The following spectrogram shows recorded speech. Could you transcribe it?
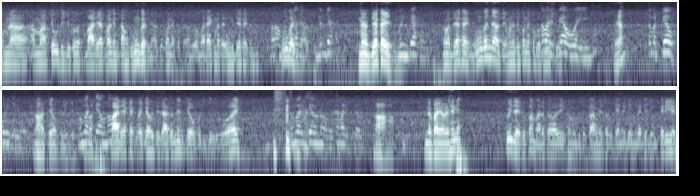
હમણાં આમાં કેવું થઈ ગયું કે બાર એક વાગે ને ત્યાં ઊંઘ જ નહીં આવતું. કોને ખબર? આમ મારા તો ઊંઘ દેખાય તમને? ઊંઘ જ નહીં આવતી. ના દેખાય જ નહીં. દેખાય. ન દેખાય નહીં. ઊંઘ જ નહીં આવતી. મને તો કોને ખબર તમારી ટેવ હોય હે. તમારે ટેવ પડી હોય. હા ટેવ પડી ગઈ. બાર એક એક વાગ્યા સુધી જાગો ને ટેવ પડી ગયેલી હોય. ન હા હા. અને ભાઈ હવે હે ને, સુઈ જાય રૂપા મારે તો હજી ઘણું બધું કામ છે તો એડિટિંગ બેડિટિંગ કરીએ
